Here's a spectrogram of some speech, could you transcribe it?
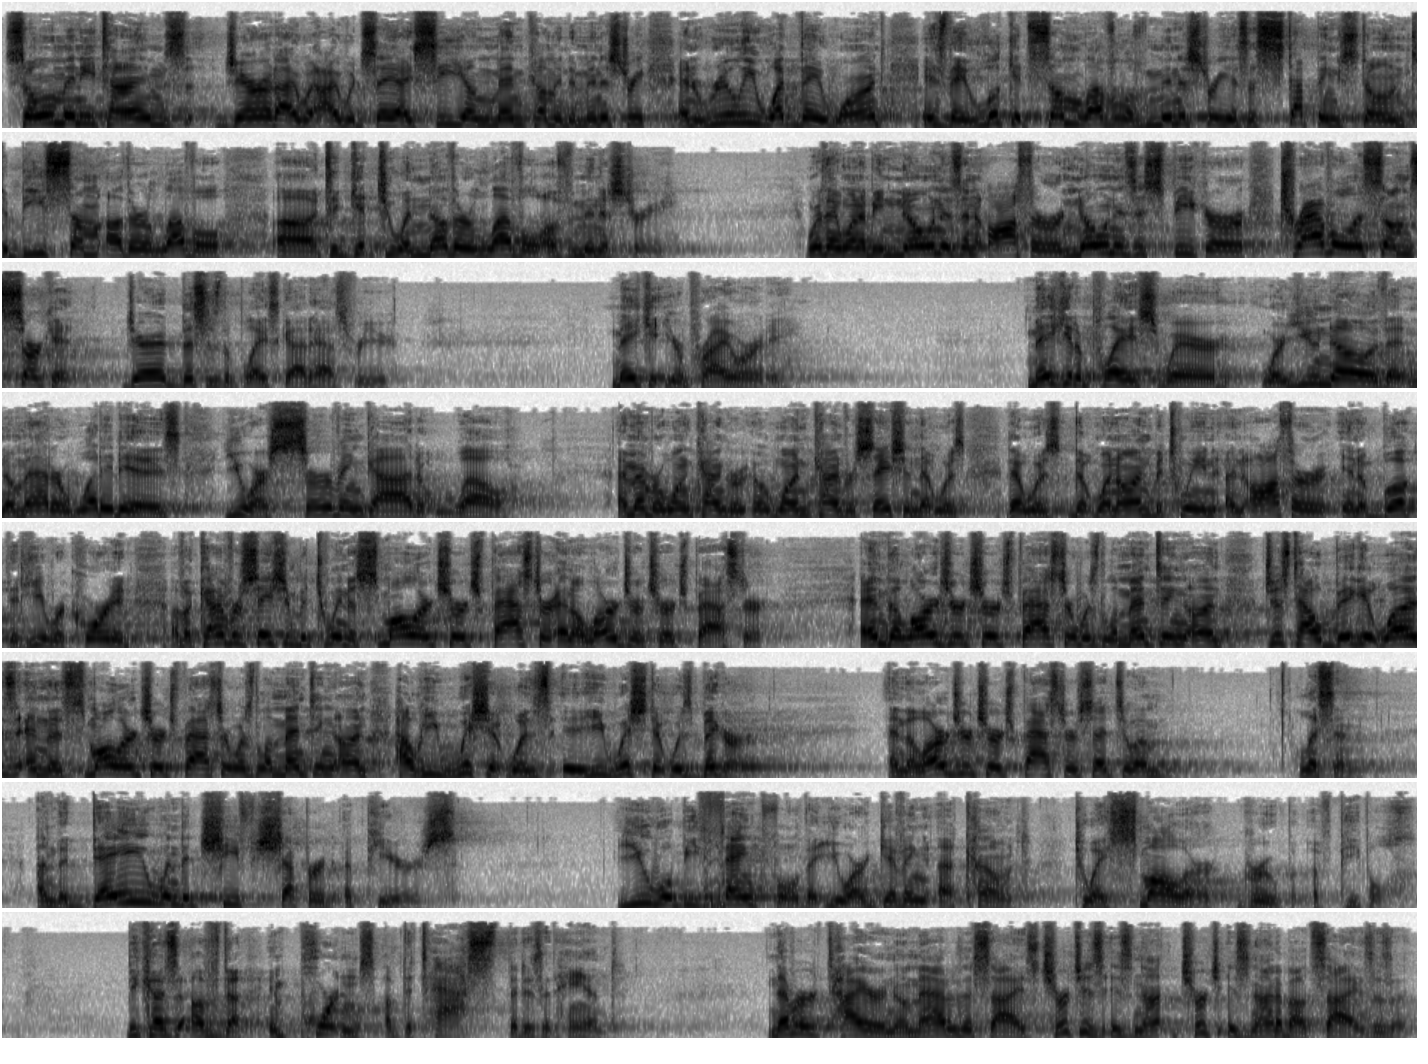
So many times, Jared, I, w- I would say I see young men come into ministry, and really what they want is they look at some level of ministry as a stepping stone to be some other level, uh, to get to another level of ministry. Where they want to be known as an author or known as a speaker or travel as some circuit. Jared, this is the place God has for you. Make it your priority. Make it a place where, where you know that no matter what it is, you are serving God well. I remember one, congr- uh, one conversation that, was, that, was, that went on between an author in a book that he recorded of a conversation between a smaller church pastor and a larger church pastor. And the larger church pastor was lamenting on just how big it was, and the smaller church pastor was lamenting on how he, wish it was, he wished it was bigger. And the larger church pastor said to him, Listen, on the day when the chief shepherd appears, you will be thankful that you are giving account to a smaller group of people because of the importance of the task that is at hand. Never tire, no matter the size. Churches is not, church is not about size, is it?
